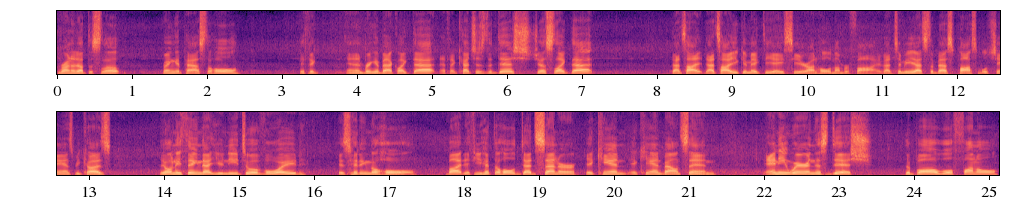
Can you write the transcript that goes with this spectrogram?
run it up the slope, bring it past the hole, if it, and then bring it back like that. If it catches the dish just like that, that's how, that's how you can make the ace here on hole number five. That, to me, that's the best possible chance because the only thing that you need to avoid is hitting the hole. But if you hit the hole dead center, it can, it can bounce in. Anywhere in this dish, the ball will funnel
